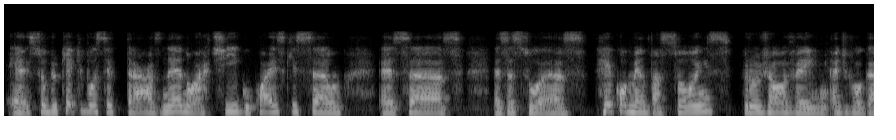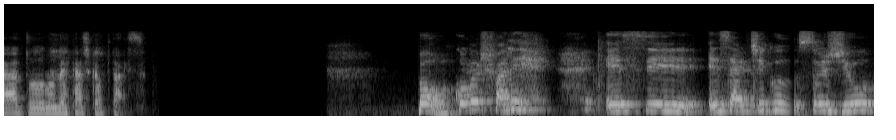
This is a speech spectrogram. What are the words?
é, sobre o que é que você traz né, no artigo, quais que são essas, essas suas recomendações para o jovem advogado no mercado de capitais. Bom, como eu te falei, esse, esse artigo surgiu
